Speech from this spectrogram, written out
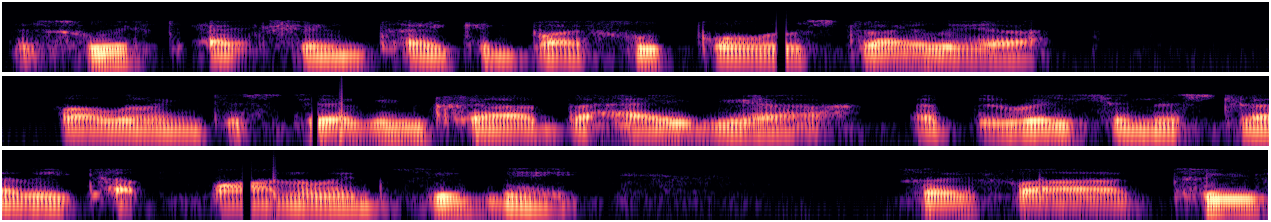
the swift action taken by Football Australia following disturbing crowd behaviour at the recent Australia Cup final in Sydney. So far, two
